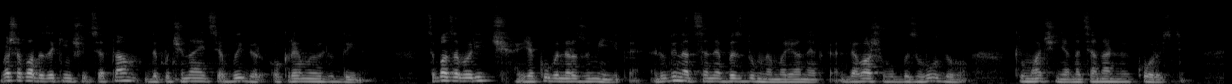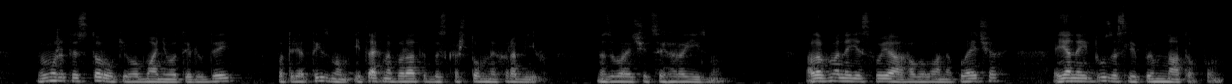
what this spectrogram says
Ваша влада закінчується там, де починається вибір окремої людини. Це базова річ, яку ви не розумієте. Людина це не бездумна маріонетка для вашого безглуздого тлумачення національної користі. Ви можете 100 років обманювати людей патріотизмом і так набирати безкоштовних рабів, називаючи це героїзмом. Але в мене є своя голова на плечах, і я не йду за сліпим натовпом.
